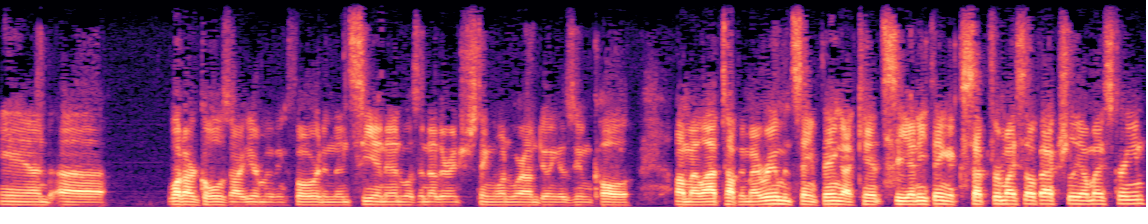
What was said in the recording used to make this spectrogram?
and uh, what our goals are here moving forward. And then CNN was another interesting one where I'm doing a Zoom call on my laptop in my room, and same thing. I can't see anything except for myself actually on my screen.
